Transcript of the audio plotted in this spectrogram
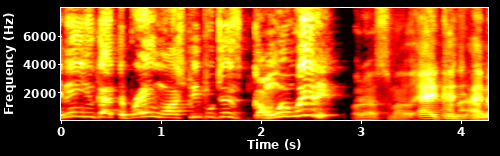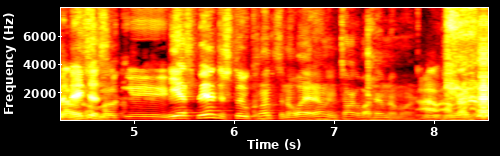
and then you got the brainwashed people just going with it. What else, Smoke? Hey, could I'm not- I mean they gonna just Smokey. ESPN just threw Clemson away. They don't even talk about them no more. I, I'm not gonna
